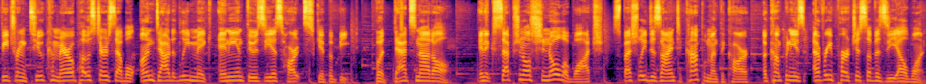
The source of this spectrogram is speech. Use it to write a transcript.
featuring two Camaro posters that will undoubtedly make any enthusiast's heart skip a beat. But that's not all. An exceptional Shinola watch, specially designed to complement the car, accompanies every purchase of a ZL1.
